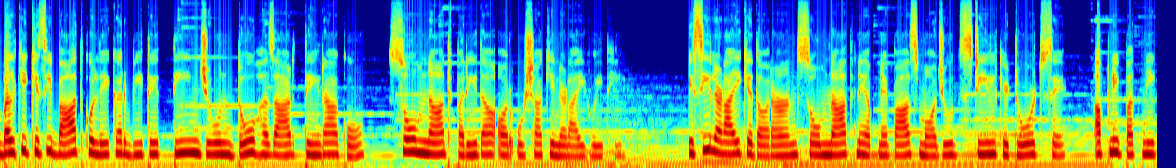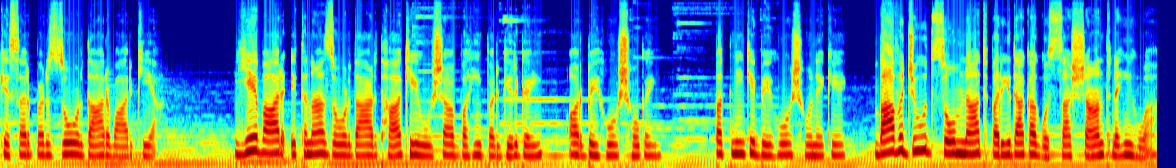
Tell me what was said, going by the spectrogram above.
बल्कि किसी बात को लेकर बीते तीन जून 2013 को सोमनाथ, परिदा और उषा की लड़ाई हुई थी। इसी लड़ाई के दौरान सोमनाथ ने अपने पास मौजूद स्टील के टोर्च से अपनी पत्नी के सर पर जोरदार वार किया। ये वार इतना जोरदार था कि उषा वहीं पर गिर गई और बेहोश हो गई। पत्नी के बेहोश होने के बावजूद सोमनाथ, परिदा का गुस्सा शांत नहीं हुआ,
